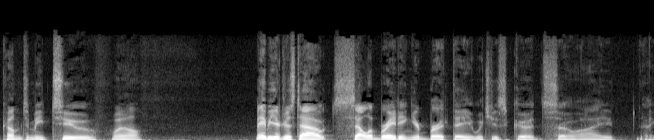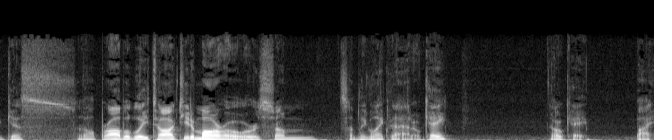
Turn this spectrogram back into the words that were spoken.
come to me too. Well, maybe you're just out celebrating your birthday, which is good. So I I guess I'll probably talk to you tomorrow or some something like that, okay? Okay. Bye.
